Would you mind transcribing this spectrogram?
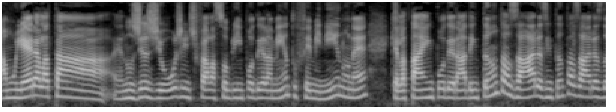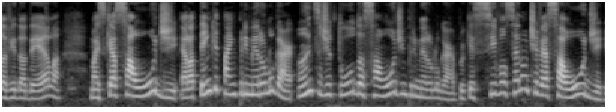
a mulher, ela tá, é, nos dias de hoje, a gente fala sobre empoderamento feminino, né? Que ela tá empoderada em tantas áreas, em tantas áreas da vida dela, mas que a saúde, ela tem que estar tá em primeiro lugar. Antes de tudo, a saúde em primeiro lugar. Porque se você não tiver saúde,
